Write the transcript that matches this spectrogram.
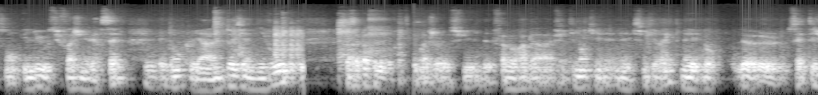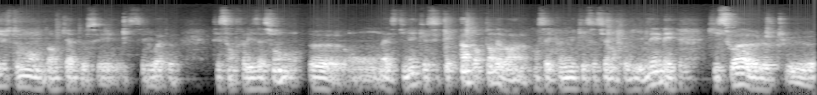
sont élus au suffrage universel. Et donc, il y a un deuxième niveau. Ça, c'est pas très démocratique. Moi, je suis favorable à effectivement qu'il y ait une, élection directe, mais bon, le- ça a été justement dans le cadre de ces, ces lois de décentralisation, euh, on a estimé que c'était important d'avoir un conseil économique et social entre guillemets, mais qui soit euh, le plus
